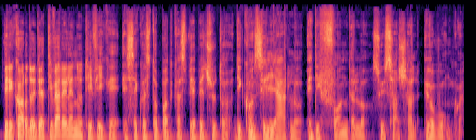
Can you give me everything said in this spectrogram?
Vi ricordo di attivare le notifiche e se questo podcast vi è piaciuto di consigliarlo e diffonderlo sui social e ovunque.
